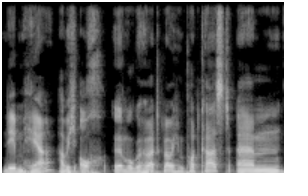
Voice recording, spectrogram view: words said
nebenher, habe ich auch irgendwo gehört, glaube ich, im Podcast. Ähm,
